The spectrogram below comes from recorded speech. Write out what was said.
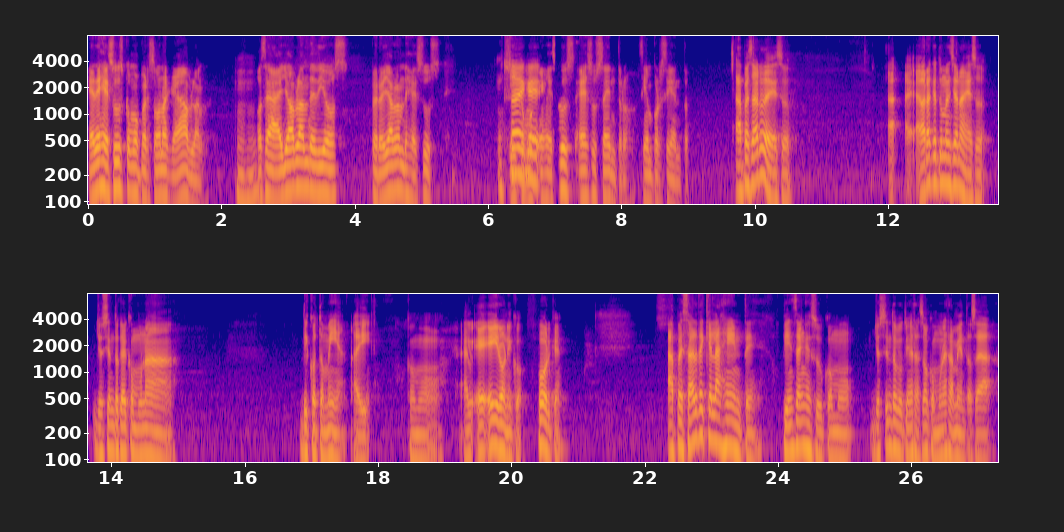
es de Jesús como persona que hablan. O sea, ellos hablan de Dios, pero ellos hablan de Jesús. Y sabes como que, que Jesús es su centro, 100%. a pesar de eso, ahora que tú mencionas eso, yo siento que hay como una dicotomía ahí. Como es, es irónico. Porque a pesar de que la gente piensa en Jesús como, yo siento que tú tienes razón, como una herramienta. O sea,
